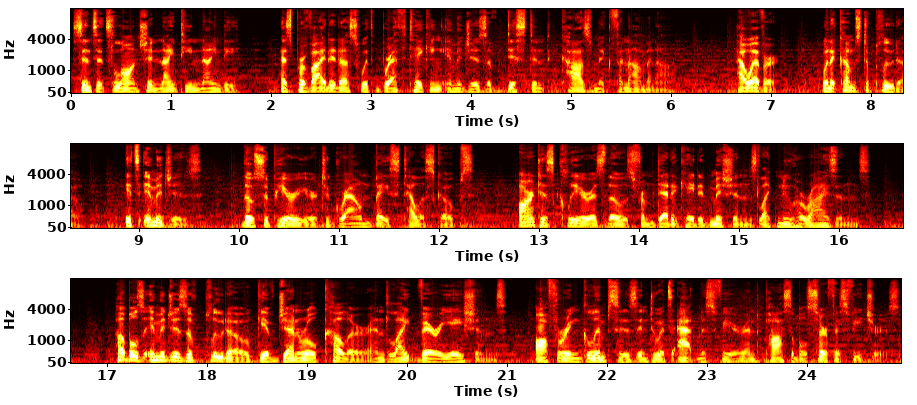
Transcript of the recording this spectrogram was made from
since its launch in 1990, has provided us with breathtaking images of distant cosmic phenomena. However, when it comes to Pluto, its images, though superior to ground-based telescopes, aren't as clear as those from dedicated missions like New Horizons. Hubble's images of Pluto give general color and light variations, offering glimpses into its atmosphere and possible surface features.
